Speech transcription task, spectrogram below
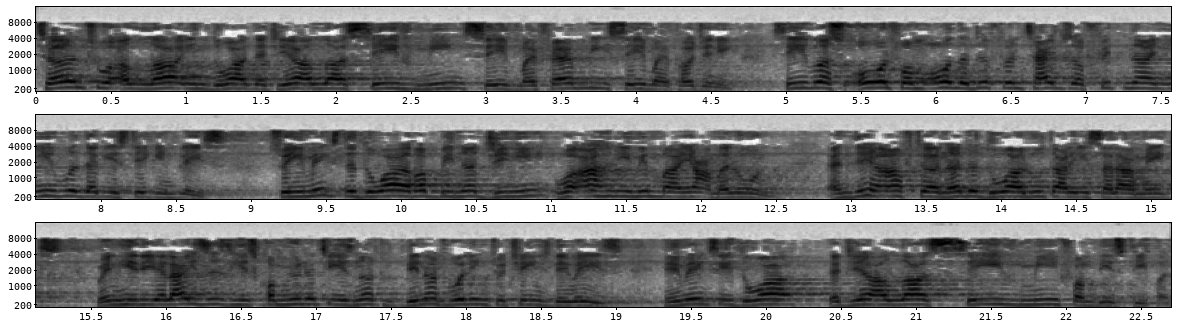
Turn to Allah in dua that, Ya Allah, save me, save my family, save my progeny. Save us all from all the different types of fitna and evil that is taking place. So he makes the dua, Rabbi najini wa mimma ya'malun. And thereafter another dua Lut makes. When he realizes his community is not, they're not willing to change their ways. He makes a dua that, Ya Allah, save me from these people.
